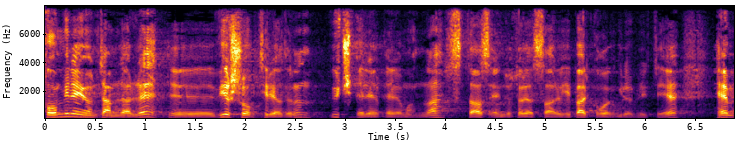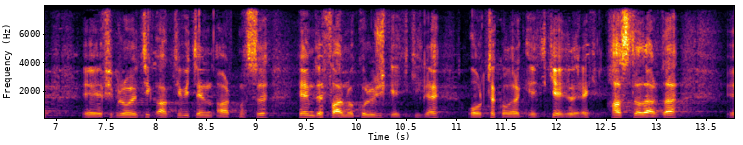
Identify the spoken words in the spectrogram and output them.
Kombine yöntemlerle e, Virchow triadının 3 ele, elemanına staz, endotel hasarı, hiperkoagülabiliteye hem e, fibrolitik aktivitenin artması hem de farmakolojik etkiyle ortak olarak etki edilerek hastalarda e,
